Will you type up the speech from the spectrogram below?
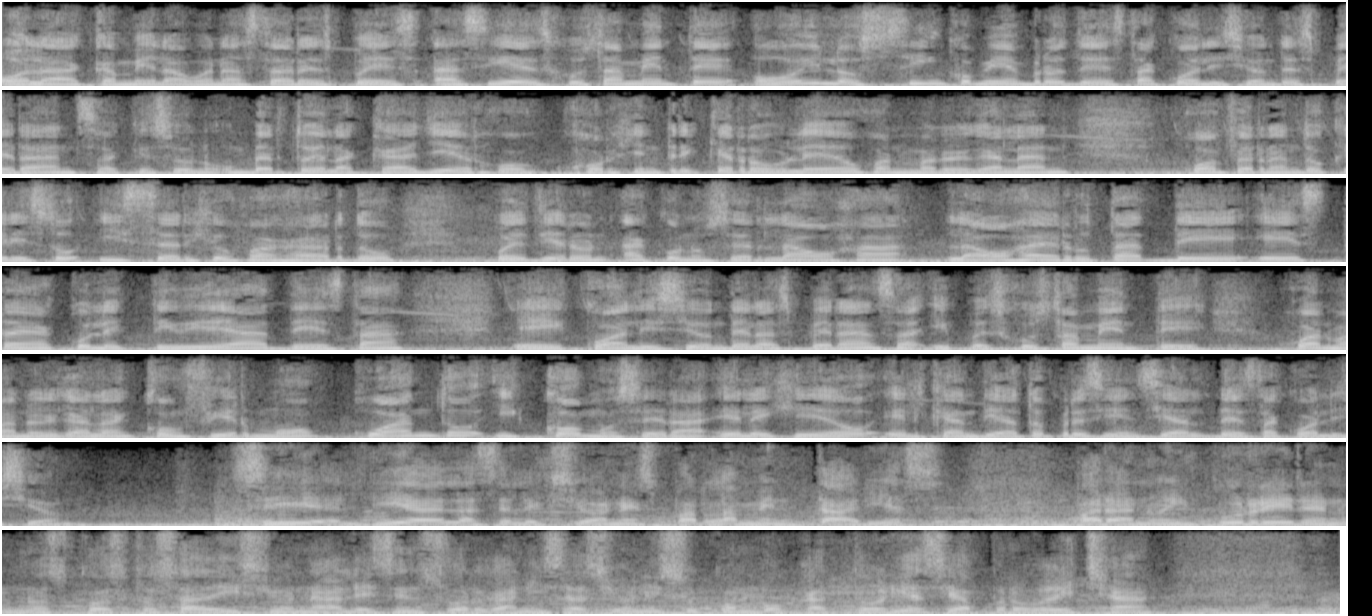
Hola Camila, buenas tardes. Pues así es, justamente hoy los cinco miembros de esta coalición de esperanza, que son Humberto de la Calle, Jorge Enrique Robledo, Juan Manuel Galán, Juan Fernando Cristo y Sergio Fajardo, pues dieron a conocer la hoja, la hoja de ruta de esta colectividad, de esta eh, coalición de la esperanza. Y pues justamente Juan Manuel Galán confirmó cuándo y cómo será elegido el candidato presidencial de esta coalición. Sí, el día de las elecciones parlamentarias, para no incurrir en unos costos adicionales en su organización y su convocatoria, se aprovecha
